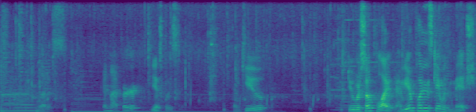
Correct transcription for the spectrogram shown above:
Uh, lettuce. In that burger? Yes, please. Thank you. Dude, we're so polite. Have you ever played this game with Mitch?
